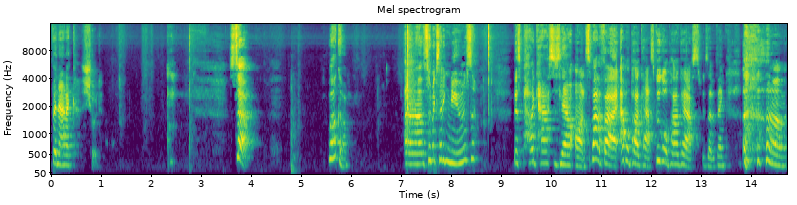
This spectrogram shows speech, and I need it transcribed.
fanatic should. So, welcome. Uh, some exciting news. This podcast is now on Spotify, Apple Podcasts, Google Podcasts. Is that a thing? um,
